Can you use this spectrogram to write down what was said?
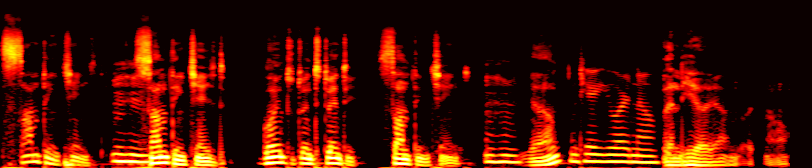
something changed. Mm-hmm. Something changed. Going to 2020, something changed. Mm-hmm. Yeah, And here you are now. and here I am right now.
